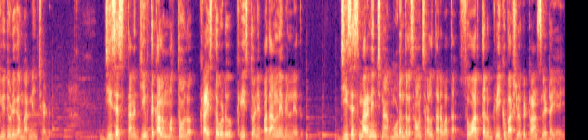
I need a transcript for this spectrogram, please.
యూదుడిగా మరణించాడు. జీసస్ తన జీవితకాలం మొత్తంలో క్రైస్తవుడు క్రీస్తు అనే పదాలనే వినలేదు. జీసస్ మరణించిన మూడు వందల సంవత్సరాల తర్వాత సువార్తలు గ్రీకు భాషలోకి ట్రాన్స్లేట్ అయ్యాయి.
